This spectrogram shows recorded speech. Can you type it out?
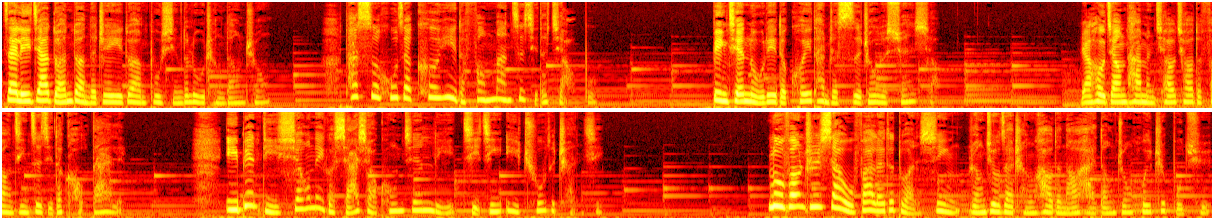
在离家短短的这一段步行的路程当中，他似乎在刻意的放慢自己的脚步，并且努力的窥探着四周的喧嚣。然后将它们悄悄的放进自己的口袋里，以便抵消那个狭小空间里几进一出的沉寂。陆方之下午发来的短信仍旧在陈浩的脑海当中挥之不去。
